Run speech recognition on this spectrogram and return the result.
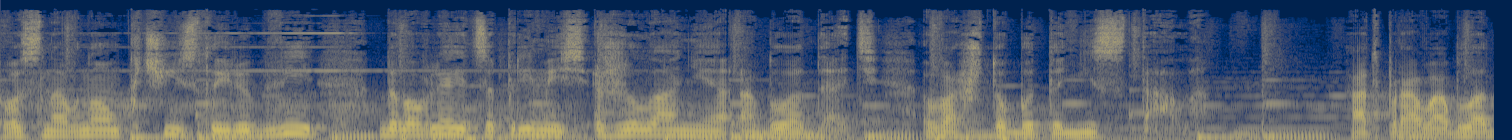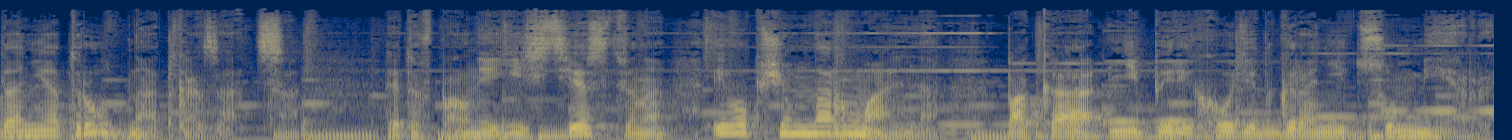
В основном к чистой любви добавляется примесь желания обладать во что бы то ни стало. От права обладания трудно отказаться – это вполне естественно и, в общем, нормально, пока не переходит границу меры.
